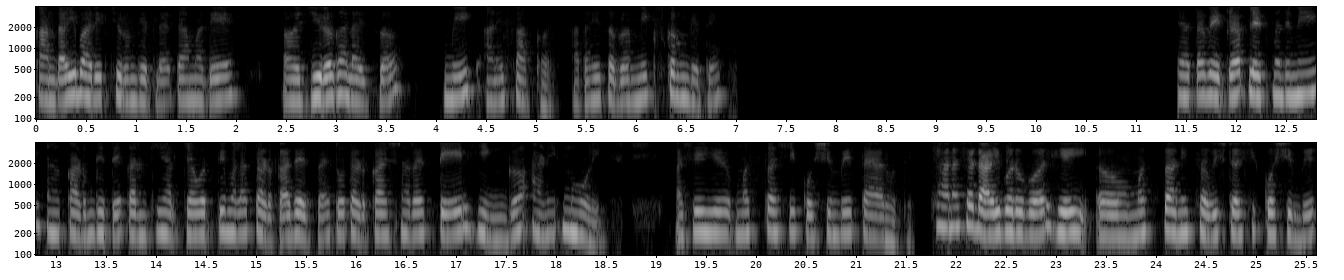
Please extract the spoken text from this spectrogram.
कांदाही बारीक चिरून घेतला आहे त्यामध्ये जिरं घालायचं मीठ आणि साखर. आता हे सगळं मिक्स करून घेते. हे आता वेगळ्या प्लेटमध्ये मी काढून घेते. कारण की ह्याच्यावरती मला तडका द्यायचा आहे. तो तडका असणार आहे तेल हिंग आणि मोहरी. अशी हे मस्त अशी कोशिंबीर तयार होते. छान अशा डाळीबरोबर हे मस्त आणि चविष्ट अशी कोशिंबीर.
